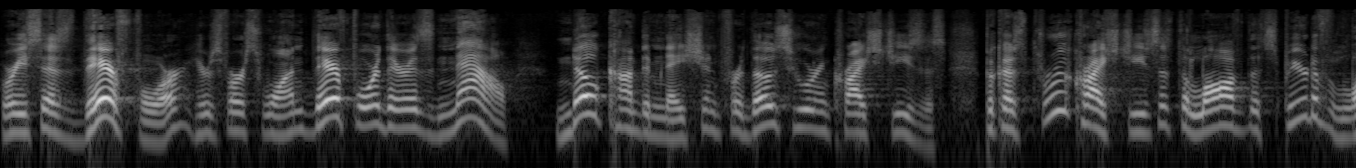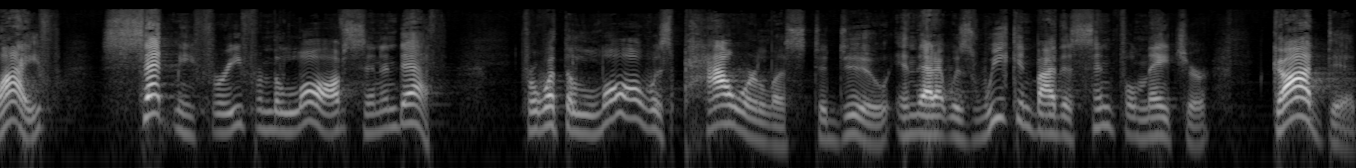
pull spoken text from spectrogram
where he says, Therefore, here's verse 1 Therefore, there is now no condemnation for those who are in Christ Jesus, because through Christ Jesus, the law of the Spirit of life set me free from the law of sin and death. For what the law was powerless to do, in that it was weakened by the sinful nature, God did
